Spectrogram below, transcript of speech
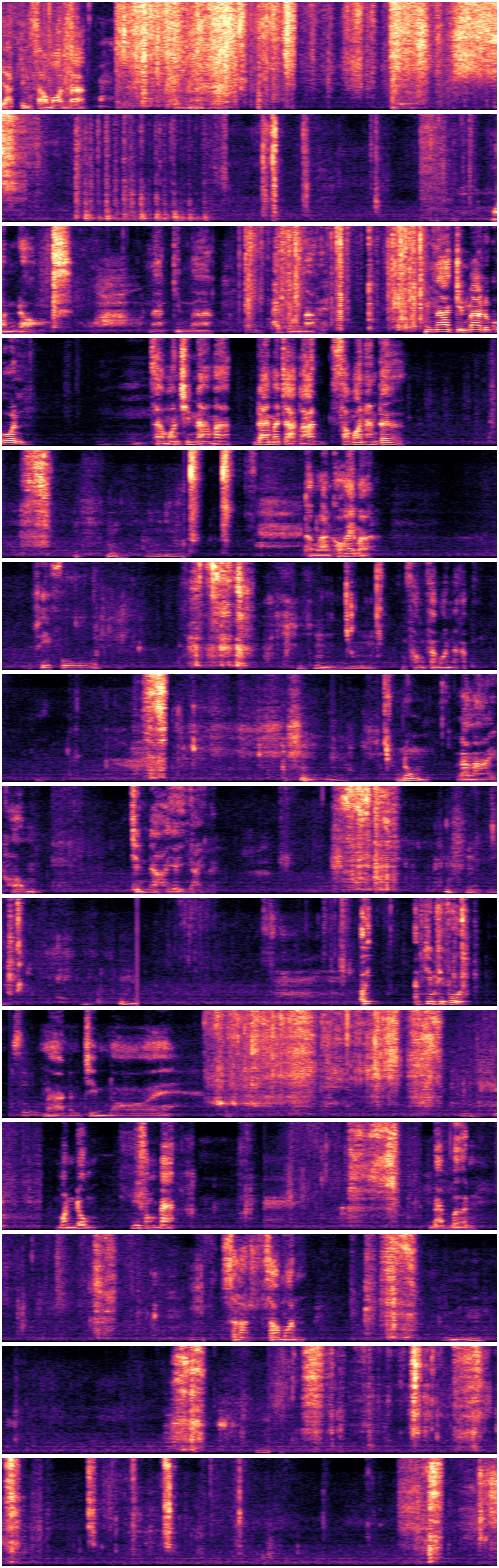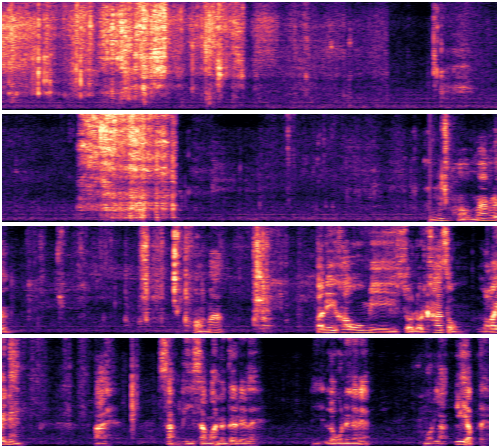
อยากกินแซลมอนมาก ม่อนดอง ว้าว น่ากินมาก แพ็คมาดีมากเลย น่ากินมากทุกคนแซลมอนชิ้นหนามาก ได้มาจากร้านแซลมอนฮันเตอร์ทางร้านเขาให้มา ซีฟู้ดอื้อหือฟองแซลมอนนะครับ นุ่มละลายหอม ชิ้นหนาใหญ่ ๆ เลย เอ้ย น้ำจิ้มซีฟู้ดชิมมาน้ำจิ้มหน่อย มันดง มีสองแบบ แบบเบิร์น สลัดแซลมอน อืมอืม หอมมากเลย หอมมาก ตอนนี้เขามีส่วนลดค่าส่งร้อยหนึ่งไป สั่งที่ซัมมอนเตอร์ได้เลย นี่โลนึงนะเนี่ยหมดละเรียบเลย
